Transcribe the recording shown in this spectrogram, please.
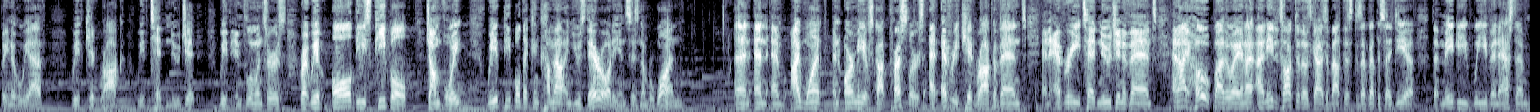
but you know who we have? We have Kid Rock, we have Ted Nugent, we have influencers, right? We have all these people, Jon Voight. We have people that can come out and use their audiences, number one. And, and, and I want an army of Scott Presslers at every Kid Rock event and every Ted Nugent event. And I hope, by the way, and I, I need to talk to those guys about this because I've got this idea that maybe we even ask them,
